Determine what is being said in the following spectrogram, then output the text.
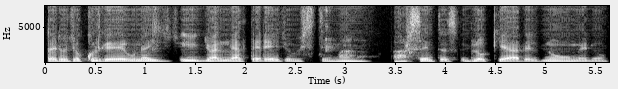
Pero yo colgué una y, yo me alteré, yo, este man, parce, entonces bloquear el número.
